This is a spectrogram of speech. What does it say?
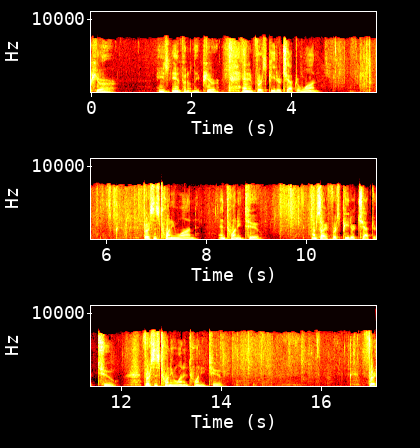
pure. He's infinitely pure. And in 1 Peter chapter 1, verses 21 and 22. I'm sorry, 1 Peter chapter 2, verses 21 and 22. 1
